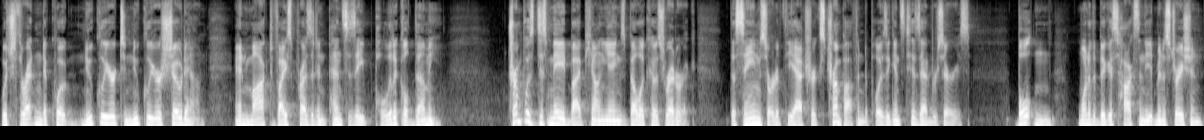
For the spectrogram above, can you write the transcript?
which threatened a quote, nuclear to nuclear showdown and mocked Vice President Pence as a political dummy. Trump was dismayed by Pyongyang's bellicose rhetoric, the same sort of theatrics Trump often deploys against his adversaries. Bolton, one of the biggest hawks in the administration,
